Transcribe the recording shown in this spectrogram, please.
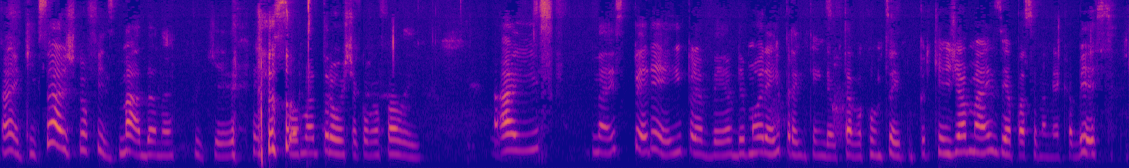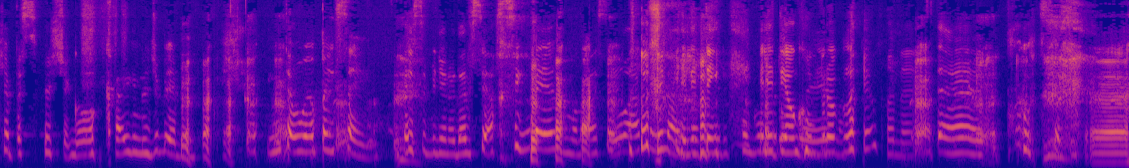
Ai, o que, que você acha que eu fiz? Nada, né? Porque eu sou uma trouxa, como eu falei. Aí, né, esperei pra ver, eu demorei pra entender o que tava acontecendo, porque jamais ia passar na minha cabeça que a pessoa chegou caindo de bêbado. Então eu pensei, esse menino deve ser assim mesmo, né? Sei lá, coitado, Ele tem, ele tem algum problema, né? É, É.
